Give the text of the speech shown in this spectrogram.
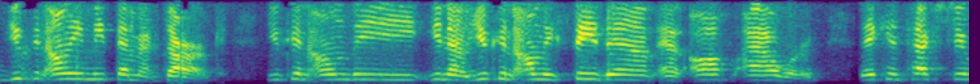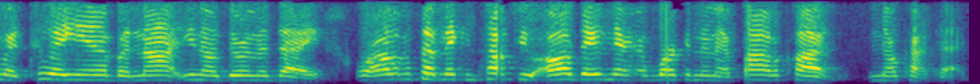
you can only meet them at dark. You can only you know you can only see them at off hours. They can text you at 2 a.m. but not you know during the day. Or all of a sudden they can talk to you all day when they're at work and then at five o'clock no contact.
